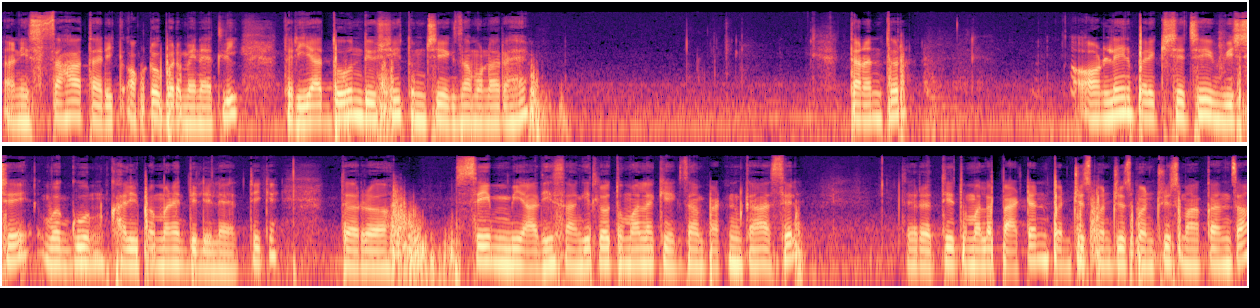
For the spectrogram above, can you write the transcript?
आणि सहा तारीख ऑक्टोबर महिन्यातली. तर या दोन दिवशी तुमची एक्झाम होणार आहे. त्यानंतर ऑनलाईन परीक्षेचे विषय व गुण खालीलप्रमाणे दिलेले आहेत. ठीक आहे? तर सेम मी आधी सांगितलं तुम्हाला की एक्झाम पॅटर्न काय असेल. तर ते तुम्हाला पॅटर्न पंचवीस पंचवीस पंचवीस मार्कांचा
